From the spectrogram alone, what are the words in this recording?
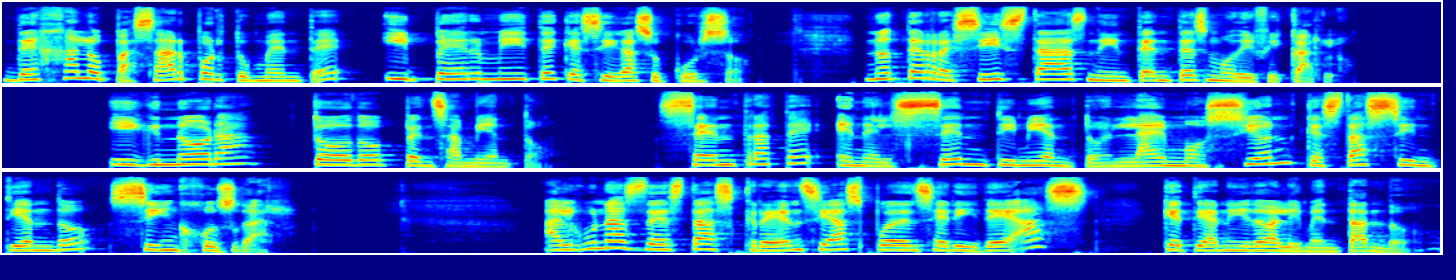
Déjalo pasar por tu mente y permite que siga su curso. No te resistas ni intentes modificarlo. Ignora todo pensamiento. Céntrate en el sentimiento, en la emoción que estás sintiendo sin juzgar. Algunas de estas creencias pueden ser ideas que te han ido alimentando,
